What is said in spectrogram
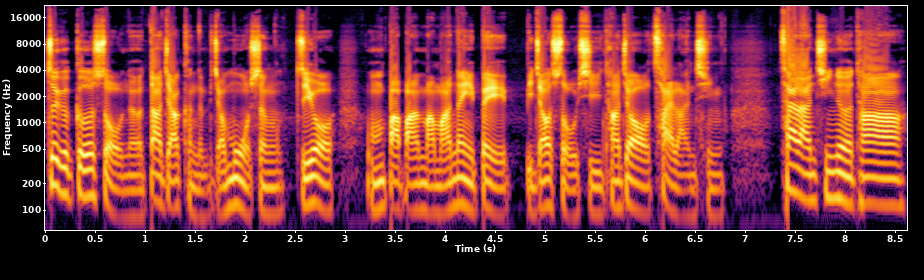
这个歌手呢，大家可能比较陌生，只有我们爸爸妈妈那一辈比较熟悉，他叫蔡澜清。蔡澜青呢，他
